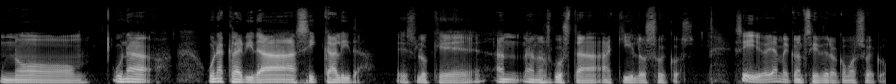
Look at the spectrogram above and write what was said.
no, una, una claridad así cálida es lo que a nos gusta aquí los suecos. Sí, yo ya me considero como sueco.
